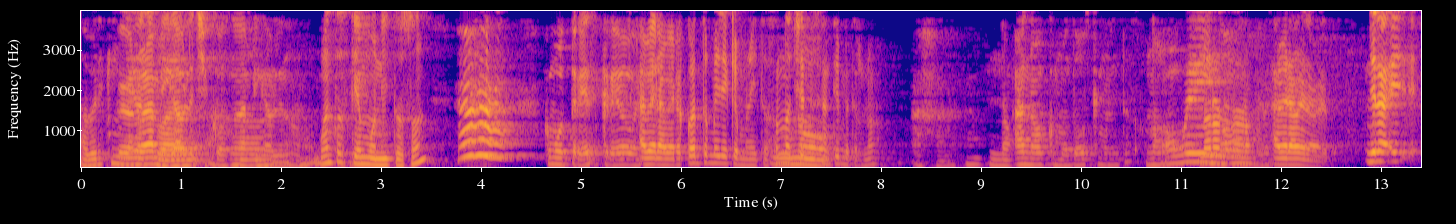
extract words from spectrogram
A ver quién Pero no era amigable, chicos, no era amigable, no. ¿Cuántos qué monitos son? Como tres, creo, güey. A ver, a ver, ¿cuánto mide qué bonito? Son 80 No. centímetros, ¿no? Ajá. No. Ah, no, como dos, qué bonitos. No, güey. no, no, no, no, no. A ver, a ver, a ver. Mira, eh,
